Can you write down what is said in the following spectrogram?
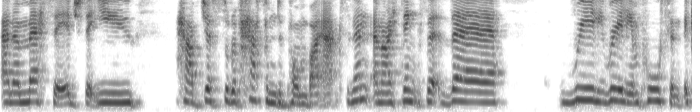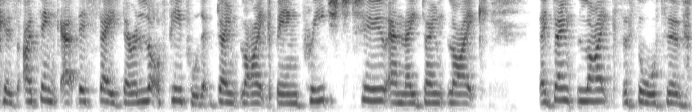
and a message that you have just sort of happened upon by accident. And I think that they're really, really important because I think at this stage, there are a lot of people that don't like being preached to and they don't like. They don't like the thought of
